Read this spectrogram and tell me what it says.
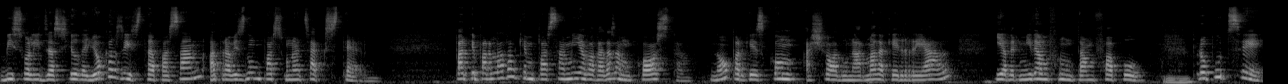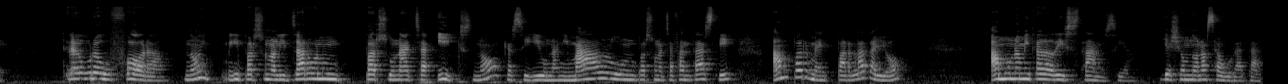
visualització d'allò que els està passant a través d'un personatge extern. Perquè parlar del que em passa a mi a vegades em costa, no? perquè és com això, adonar-me que és real i haver-m'hi d'enfrontar em fa por. Mm -hmm. Però potser treure-ho fora no? i, i personalitzar-ho en un personatge X, no? que sigui un animal, un personatge fantàstic, em permet parlar d'allò amb una mica de distància i això em dona seguretat.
